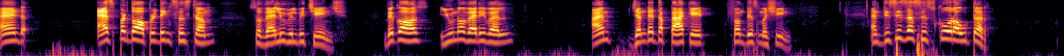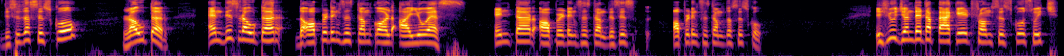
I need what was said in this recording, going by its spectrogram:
And as per the operating system, so value will be changed because you know very well I am generate a packet from this machine and this is a Cisco router this is a Cisco router and this router the operating system called iOS inter operating system this is operating system of the Cisco if you generate a packet from Cisco switch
